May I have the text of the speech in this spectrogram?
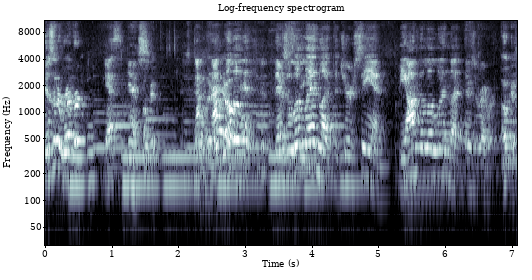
Is it a river? Yes? Yes. Okay. Not, Well, there not you the go. little, there's a little inlet that you're seeing. Beyond the little inlet, there's a river. Okay.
